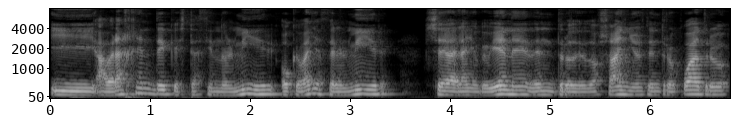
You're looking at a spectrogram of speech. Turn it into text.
Y habrá gente que esté haciendo el MIR o que vaya a hacer el MIR, sea el año que viene, dentro de dos años, dentro de cuatro,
